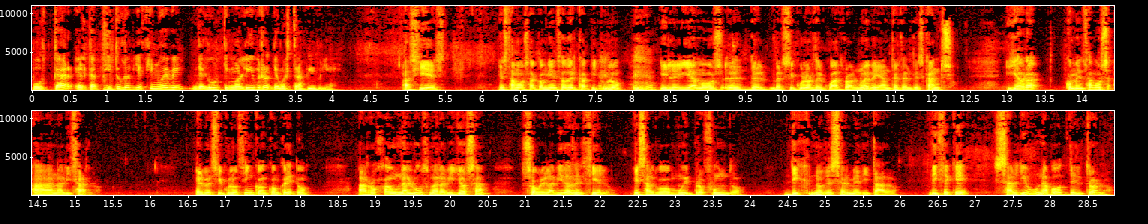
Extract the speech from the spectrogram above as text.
buscar el capítulo 19 del último libro de vuestra Biblia. Así es. Estamos al comienzo del capítulo y leíamos eh, del, versículos del 4 al 9 antes del descanso. Y ahora comenzamos a analizarlo. El versículo 5 en concreto arroja una luz maravillosa sobre la vida del cielo. Es algo muy profundo, digno de ser meditado. Dice que salió una voz del trono.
